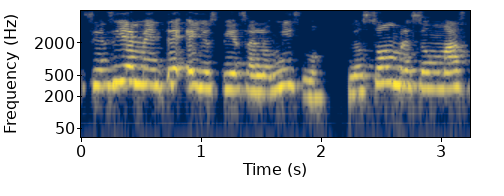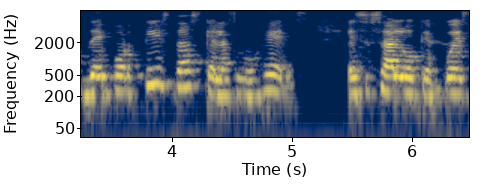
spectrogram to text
sencillamente ellos piensan lo mismo. Los hombres son más deportistas que las mujeres. Eso es algo que pues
